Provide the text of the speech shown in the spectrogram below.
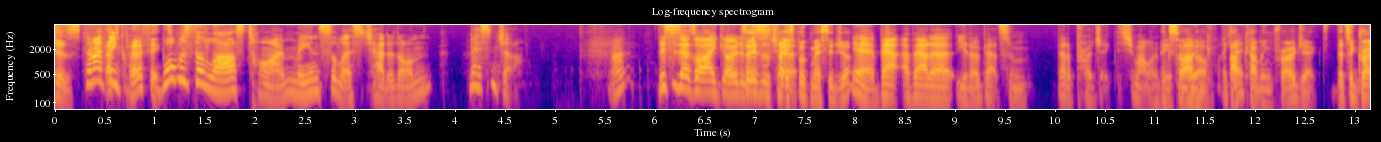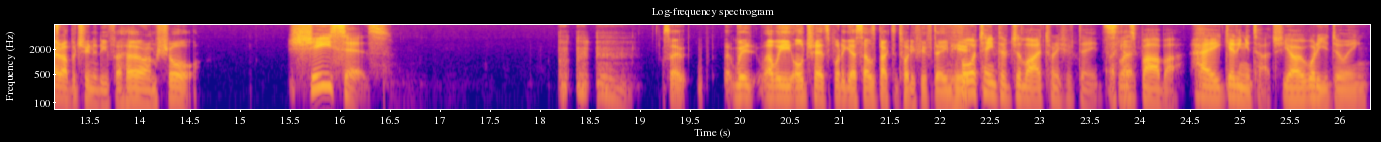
managers. then I That's think, perfect. what was the last time me and Celeste chatted on Messenger? Right. This is as I go to. so this is her. Facebook Messenger. Yeah, about about a, you know, about some about a project that she might want to be Exciting a part of. Okay. upcoming project. That's a great opportunity for her, I'm sure. She says, So, we, are we all transporting ourselves back to 2015 here? 14th of July 2015, Celeste Barber. Hey, getting in touch. Yo, what are you doing?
